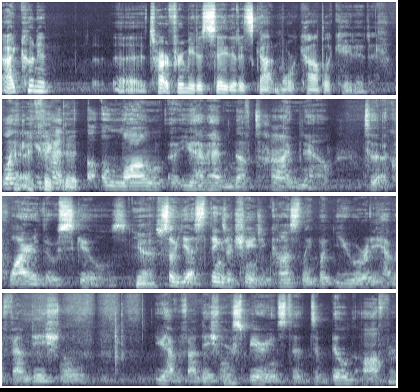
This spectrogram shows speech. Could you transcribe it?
I couldn't. Uh, it's hard for me to say that it's gotten more complicated. Well, I think you've think had that a- long, uh, you have had enough time now to acquire those skills. Yes. So yes, things are changing constantly, but you already have a foundational, you have a foundational experience to, to build off of,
